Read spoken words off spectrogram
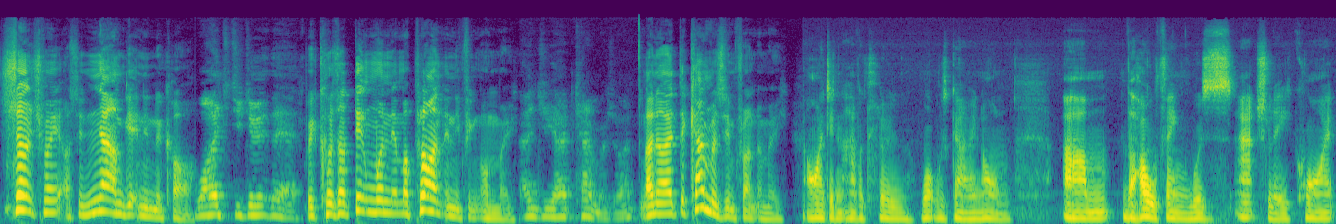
Search me. I said, now I'm getting in the car. Why did you do it there? Because I didn't want them to plant anything on me. And you had cameras, right? And I had the cameras in front of me. I didn't have a clue what was going on. Um, the whole thing was actually quite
